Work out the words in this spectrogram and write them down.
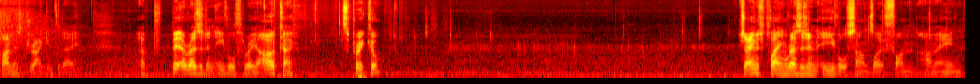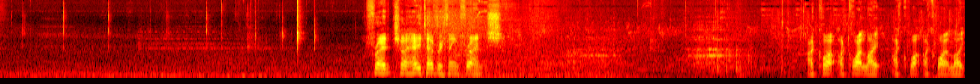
Time is dragging today. A bit of Resident Evil 3. okay. It's pretty cool. James playing Resident Evil sounds like fun. I mean... French. I hate everything French. I quite, I quite like, I quite, I quite like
